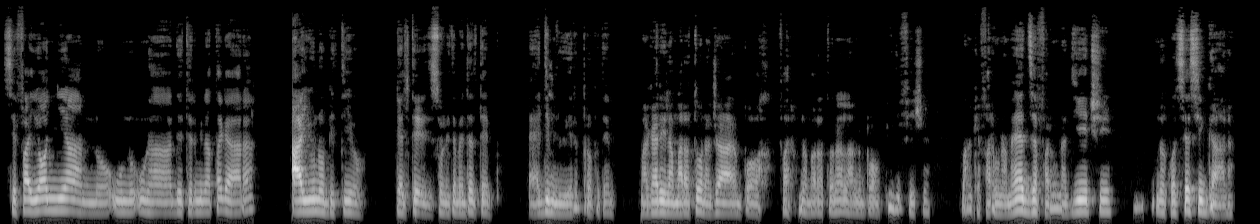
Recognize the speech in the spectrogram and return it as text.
se fai ogni anno un, una determinata gara, hai un obiettivo, il te- solitamente il tempo, è diminuire il proprio tempo. Magari la maratona già è un po', fare una maratona all'anno è un po' più difficile, ma anche fare una mezza, fare una dieci, una qualsiasi gara.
